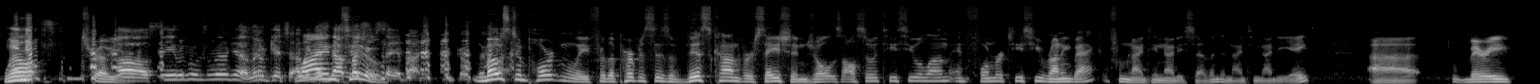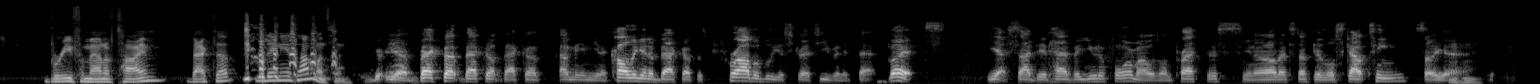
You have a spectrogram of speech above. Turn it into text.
Well, and that's true. yeah. oh, see, let me, let me, yeah, let him get you. I Line mean, there's not two. much to say about it. but go for it. Most importantly, for the purposes of this conversation, Joel is also a TCU alum and former TCU running back from 1997 to 1998. Uh, very brief amount of time backed up Ladainian Tomlinson. yeah, back up, back up, back up. I mean, you know, calling it a backup is probably a stretch even at that. But yes, I did have a uniform. I was on practice, you know, all that stuff. Did a little scout team. So yeah.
